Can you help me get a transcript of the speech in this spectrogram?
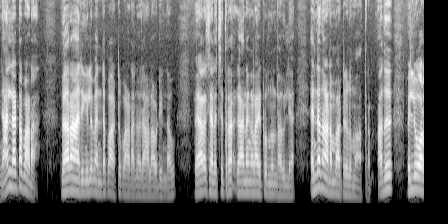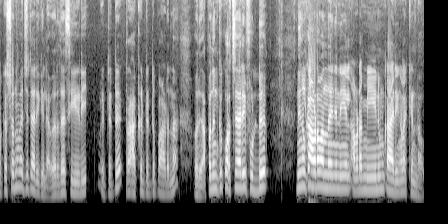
ഞാൻ ഇല്ലാട്ട പാടാ. വേറെ ആരെങ്കിലും എന്റെ പാട്ട് പാടാൻ ഒരാൾ അവിടെ ഉണ്ടാവും. വേറെ ചലച്ചിത്ര ഗാനങ്ങളായിട്ടൊന്നും ഉണ്ടാവില്ല. എന്റെ നാടൻ പാട്ടുകൾ മാത്രം. അത് വലിയ ഓർക്കസ്ട്ര ഒന്നും വെച്ചിട്ടായിരിക്കില്ല. വെറുതെ സി ഡി ഇട്ടിട്ട് ട്രാക്ക് ഇട്ടിട്ട് പാടുന്ന ഒരു. അപ്പോൾ നിങ്ങൾക്ക് കുറച്ച് നേരം ഈ ഫുഡ് നിങ്ങൾക്ക് അവിടെ വന്നു കഴിഞ്ഞിട്ടുണ്ടെങ്കിൽ അവിടെ മീനും കാര്യങ്ങളൊക്കെ ഉണ്ടാവും.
